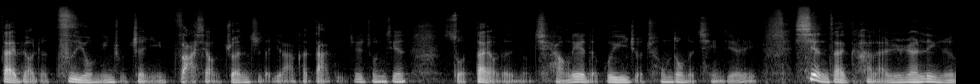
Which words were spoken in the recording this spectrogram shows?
代表着自由民主阵营砸向专制的伊拉克大地，这中间所带有的那种强烈的皈依者冲动的情节，现在看来仍然令人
